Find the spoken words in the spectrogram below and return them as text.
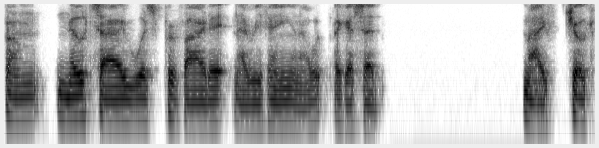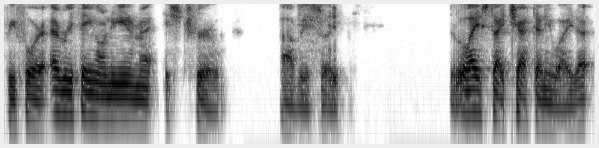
from notes I was provided and everything, and I would, like I said, and I've joked before, everything on the internet is true. Obviously, the last I checked, anyway, that,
